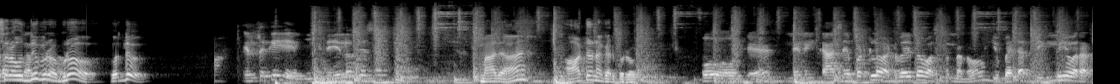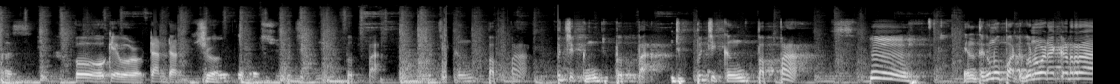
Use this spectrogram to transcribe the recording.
అసలు వద్దు బ్రో బ్రో వద్దు. ఇంతకీ మీది ఏ లొకేషన్ మాదా? Auto Nagar bro. ఓ ఓకే. నేను ఇంకా కాసేపట్లో అటువైపే వస్తున్నాను. You better ping me your address. Oh okay bro టన్ టన్ షూర్ పప్ప. చికెన్ పప్ప. చికెన్ పప్ప. జిప్పు చికెన్ పప్ప. ఇంతకు నువ్వు పట్టుకున్నవాడు ఎక్కడరా?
